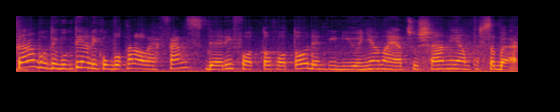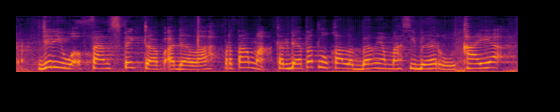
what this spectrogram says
Sekarang bukti-bukti yang dikumpulkan oleh fans dari foto-foto dan videonya mayat Sushan yang tersebar. Jadi what fans picked up adalah pertama, terdapat luka lebam yang masih baru, kayak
